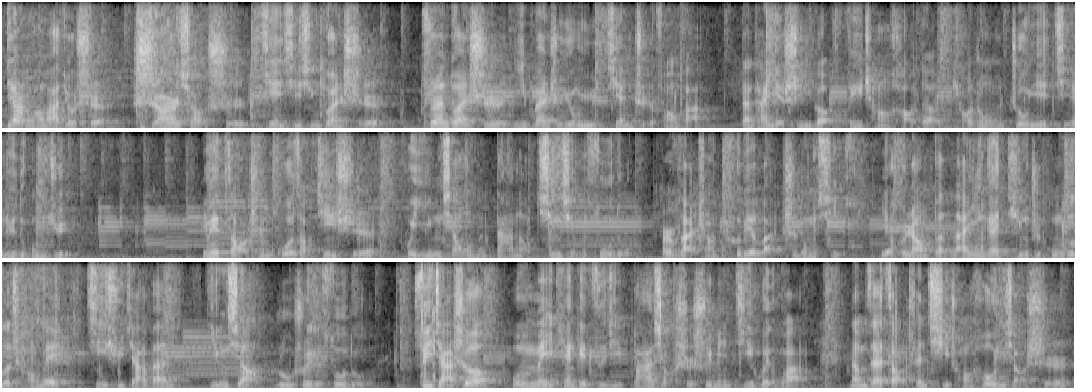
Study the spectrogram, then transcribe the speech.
第二个方法就是十二小时间歇性断食。虽然断食一般是用于减脂的方法，但它也是一个非常好的调整我们昼夜节律的工具。因为早晨过早进食会影响我们大脑清醒的速度，而晚上特别晚吃东西也会让本来应该停止工作的肠胃继续加班，影响入睡的速度。所以，假设我们每天给自己八小时睡眠机会的话，那么在早晨起床后一小时、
